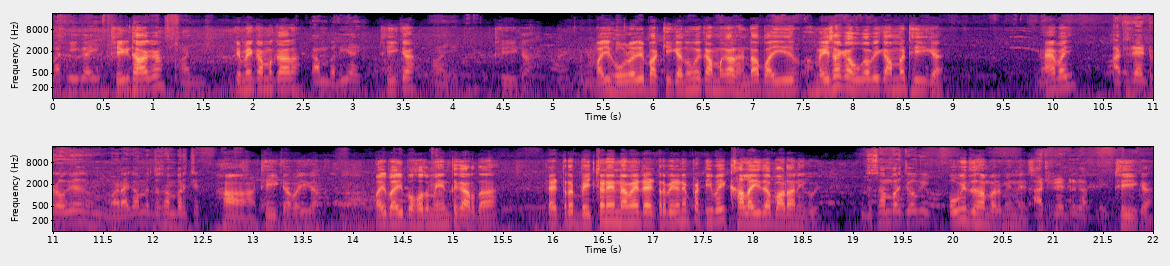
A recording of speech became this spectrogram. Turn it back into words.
ਬਸ ਠੀਕ ਆ ਜੀ। ਠੀਕ ਠਾਕ? ਆ? ਹਾਂਜੀ। ਕਿਵੇਂ ਕੰਮਕਾਰ? ਕੰਮ ਵਧੀਆ ਜੀ। ਠੀਕ ਆ? ਹਾਂਜੀ। ਠੀਕ ਆ। ਬਾਈ ਹੋਰ ਅਜੇ ਬਾਕੀ ਕਹਿ ਦੂੰਗੇ ਕੰਮਕਾਰ ਠੰਡਾ। ਬਾਈ ਹਮੇਸ਼ਾ ਕਹੂਗਾ ਵੀ ਕੰਮ ਠੀਕ ਆ। ਹੈ ਬਾਈ? 8 ਟਰੈਕਟਰ ਹੋ ਗਏ ਮਾੜਾ ਕੰਮ ਦਸੰਬਰ ਚ। ਹਾਂ ਠੀਕ ਆ ਬਾਈ ਗੱਲ। ਬਾਈ ਬਾਈ ਬਹੁਤ ਮਿਹਨਤ ਕਰਦਾ। ਟਰੈਕਟਰ ਵੇਚਣੇ ਨਵੇਂ ਟਰੈਕਟਰ ਵੇਚਣੇ ਪੱਟੀ ਬਾਈ ਖਾਲਾਈ ਦਾ ਬਾੜਾ ਨਹੀਂ ਕੋਈ। ਦਸੰਬਰ ਚ ਉਹ ਵੀ? ਦਸੰਬਰ ਮਹੀਨੇ 'ਚ। 8 ਟਰੈਕਟਰ ਕਰਤੇ। ਠੀਕ ਆ।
